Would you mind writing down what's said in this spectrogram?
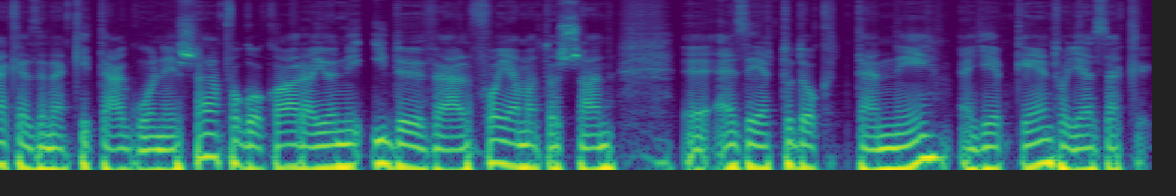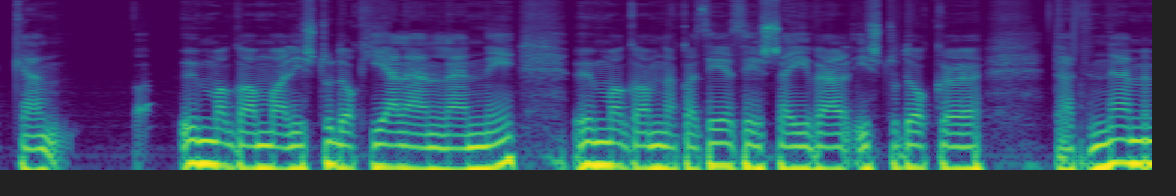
elkezdenek kitágulni, és rá fogok arra jönni idővel, folyamatosan ezért tudok tenni egyébként, hogy ezeken önmagammal is tudok jelen lenni, önmagamnak az érzéseivel is tudok, tehát nem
